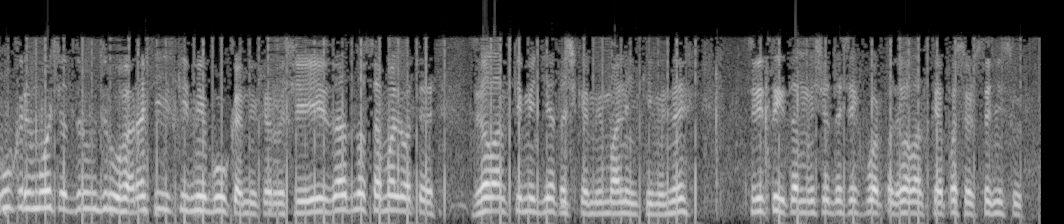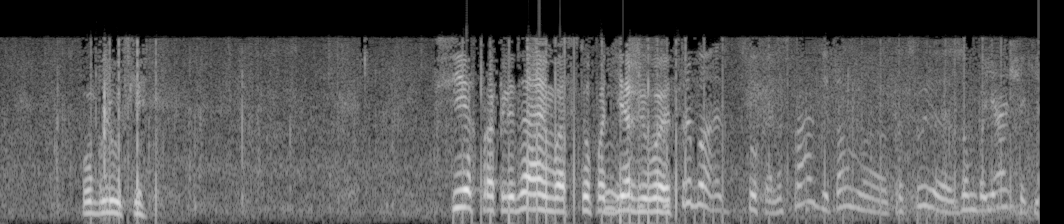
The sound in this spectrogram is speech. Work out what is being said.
укры мочат друг друга российскими буками, короче, и заодно самолеты с голландскими деточками маленькими, знаешь, цветы там еще до сих пор под голландское посольство несут. Ублюдки Всех проклинаем вас, кто поддерживает. Ну, Треба, слухай, насправді там е, працює зомбоящик і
